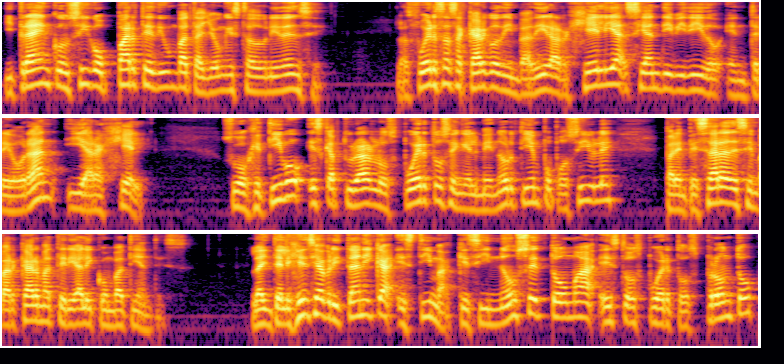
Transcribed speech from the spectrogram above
y traen consigo parte de un batallón estadounidense. Las fuerzas a cargo de invadir Argelia se han dividido entre Orán y Argel, su objetivo es capturar los puertos en el menor tiempo posible para empezar a desembarcar material y combatientes. La inteligencia británica estima que si no se toma estos puertos pronto,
